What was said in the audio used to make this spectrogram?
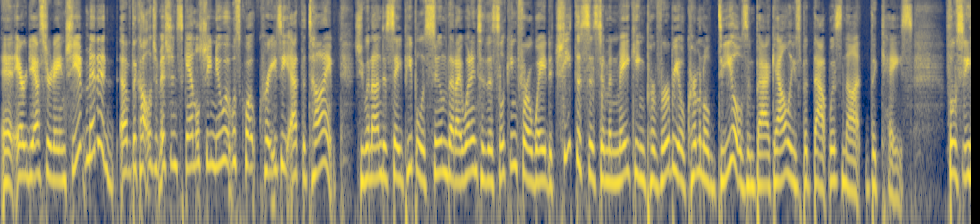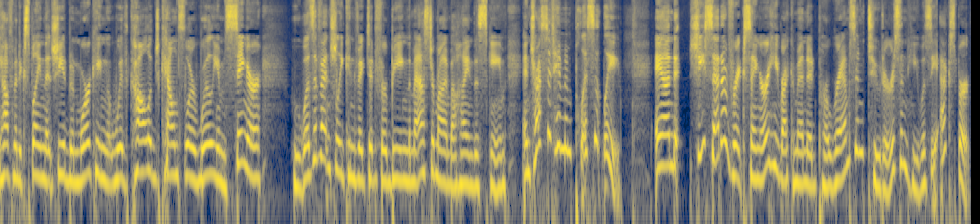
It aired yesterday, and she admitted of the college admission scandal. She knew it was, quote, crazy at the time. She went on to say, People assumed that I went into this looking for a way to cheat the system and making proverbial criminal deals in back alleys, but that was not the case. Felicity Huffman explained that she had been working with college counselor William Singer, who was eventually convicted for being the mastermind behind the scheme, and trusted him implicitly. And she said of Rick Singer, he recommended programs and tutors, and he was the expert.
